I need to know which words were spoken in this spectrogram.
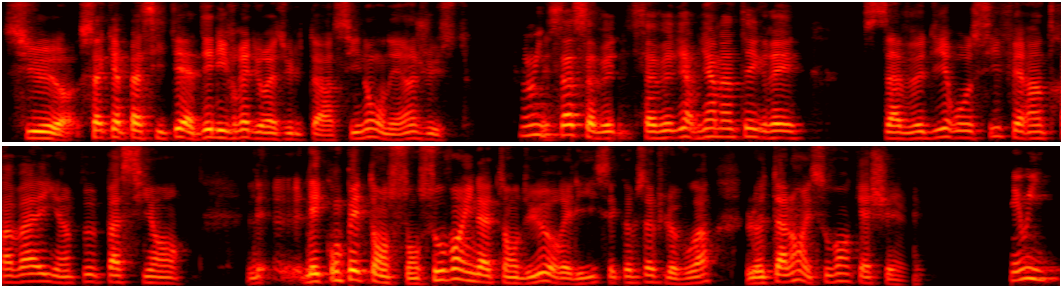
sur sa capacité à délivrer du résultat. Sinon, on est injuste. Et ça, ça veut, ça veut dire bien l'intégrer. Ça veut dire aussi faire un travail un peu patient. Les, les compétences sont souvent inattendues, Aurélie, c'est comme ça que je le vois. Le talent est souvent caché. Mais oui,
